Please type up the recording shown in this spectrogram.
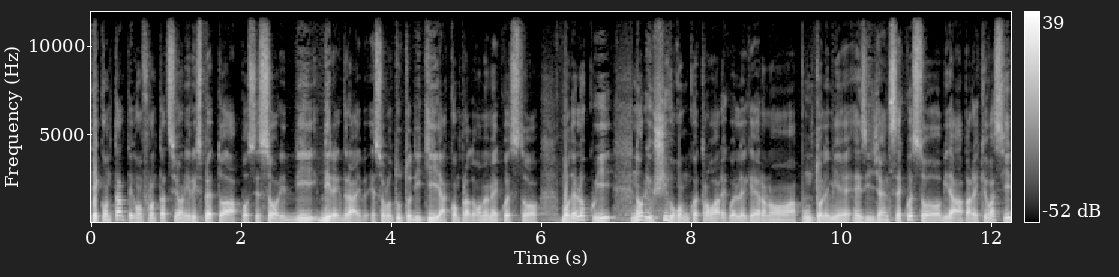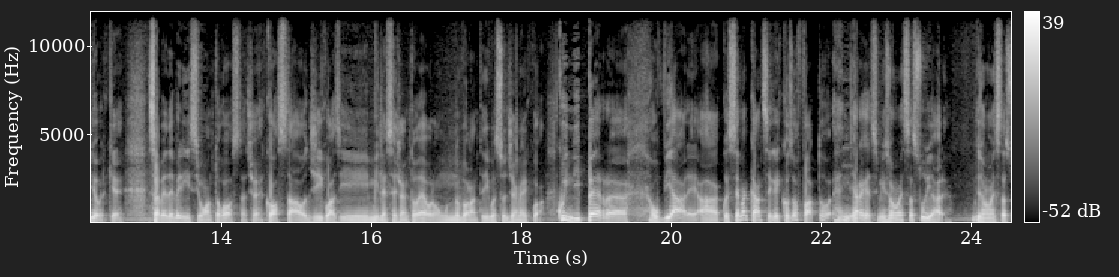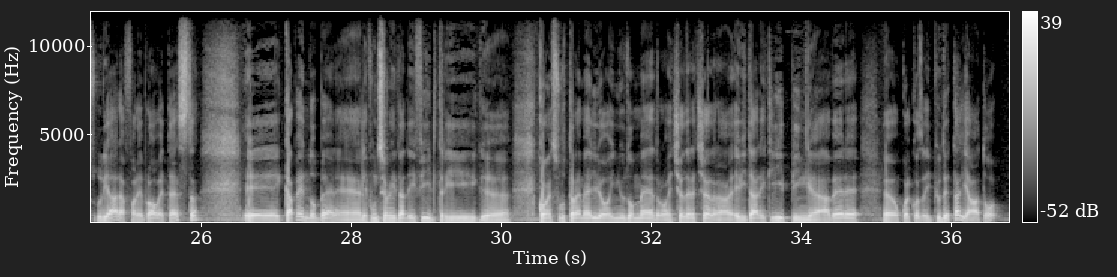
e con tante confrontazioni rispetto a possessori di Direct Drive e soprattutto di chi ha comprato come me questo modello qui, non riuscivo comunque a trovare quelle che erano appunto le mie esigenze, e questo mi dava parecchio fastidio perché sapete benissimo quanto costa, cioè costa oggi quasi 1600 euro un volante di questo genere qua, quindi per eh, ovviare a queste mancanze che cosa ho fatto? Eh, ragazzi mi sono messo a studiare, mi sono messo a studiare, a fare prove test, e capendo bene le funzionalità dei filtri, eh, come sfruttare meglio il newton metro, eccetera eccetera, evitare clipping, avere eh, qualcosa di più dettagliato,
